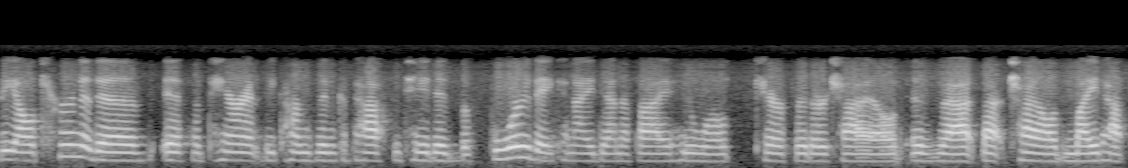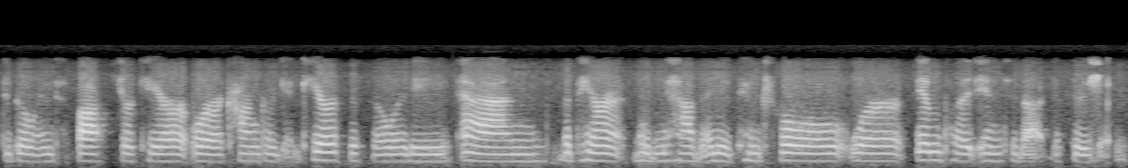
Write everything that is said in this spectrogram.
the alternative, if a parent becomes incapacitated before they can identify who will care for their child, is that that child might have to go into foster care or a congregate care facility, and the parent wouldn't have any control or input into that decision.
